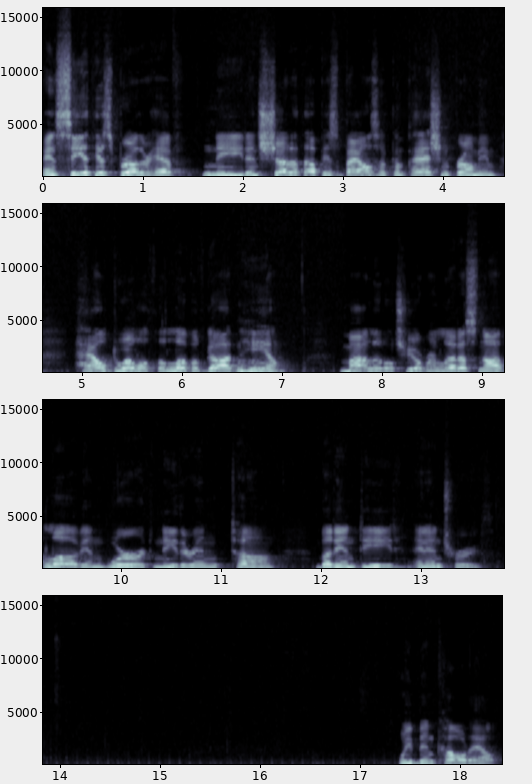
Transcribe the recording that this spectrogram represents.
and seeth his brother have need and shutteth up his bowels of compassion from him, how dwelleth the love of God in him? My little children, let us not love in word, neither in tongue, but in deed and in truth. We've been called out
